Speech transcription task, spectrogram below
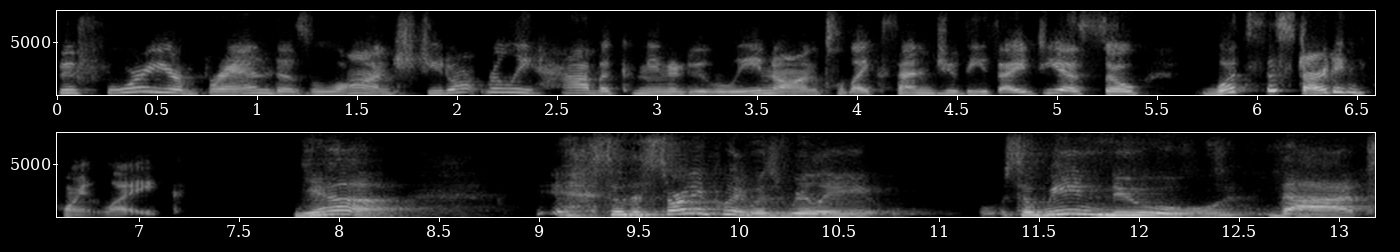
before your brand is launched you don't really have a community to lean on to like send you these ideas. So what's the starting point like? Yeah. So the starting point was really so we knew that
